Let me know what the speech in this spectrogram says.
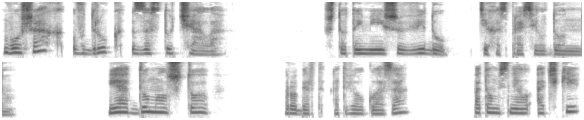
В ушах вдруг застучало. «Что ты имеешь в виду?» — тихо спросил Донно. «Я думал, что...» Роберт отвел глаза, потом снял очки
